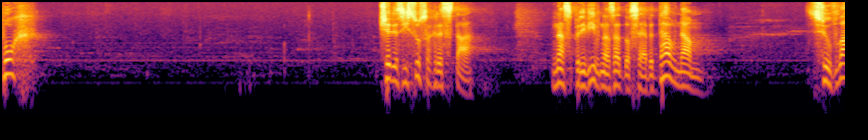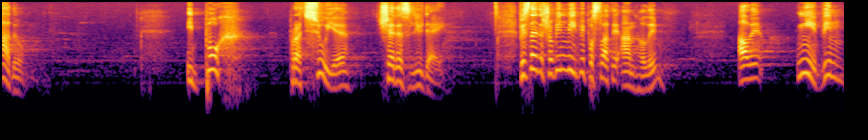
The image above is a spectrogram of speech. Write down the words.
Бог через Ісуса Христа нас привів назад до себе, дав нам цю владу. І Бог працює через людей. Ви знаєте, що Він міг би послати ангелів, але ні, Він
